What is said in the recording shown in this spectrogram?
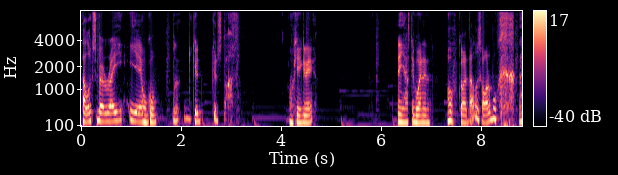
that looks about right. Yeah, we'll go. Good, good stuff. Okay, great. Then you have to go in and oh god, that looks horrible. you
